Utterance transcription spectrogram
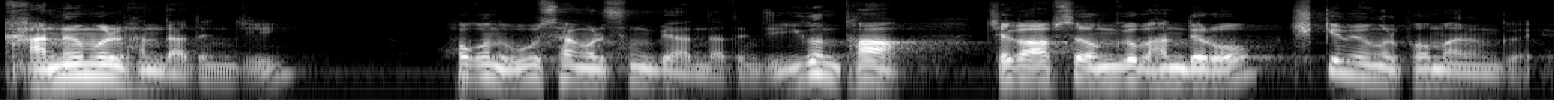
간음을 한다든지 혹은 우상을 숭배한다든지 이건 다 제가 앞서 언급한 대로 십계명을 범하는 거예요.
